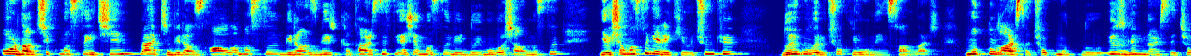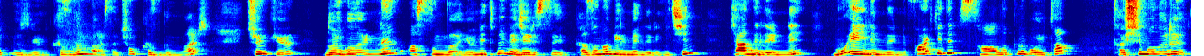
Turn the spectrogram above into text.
Oradan çıkması için belki biraz ağlaması, biraz bir katarsis yaşaması, bir duygu boşalması yaşaması gerekiyor. Çünkü duyguları çok yoğun insanlar. Mutlularsa çok mutlu, üzgünlerse çok üzgün, kızgınlarsa çok kızgınlar. Çünkü duygularını aslında yönetme becerisi kazanabilmeleri için kendilerini bu eğilimlerini fark edip sağlıklı boyuta taşımaları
